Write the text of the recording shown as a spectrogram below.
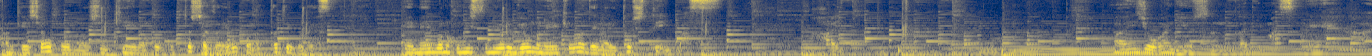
関係者を訪問し経緯の報告と謝罪を行ったということです。えー、名簿の紛失による業務の影響は出ないとしています。はい。まあ以上がニュースになりますね。は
